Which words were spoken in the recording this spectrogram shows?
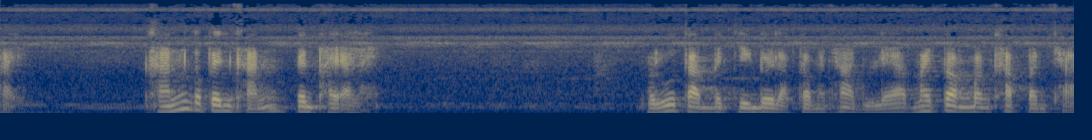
ภัย ขันก็เป็นขันเป็นภัยอะไรก็รู้ตามเป็นจริงโดยหลักธรรมชาติอยู่แล้ว ไม่ต้องบังคับบัญชา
